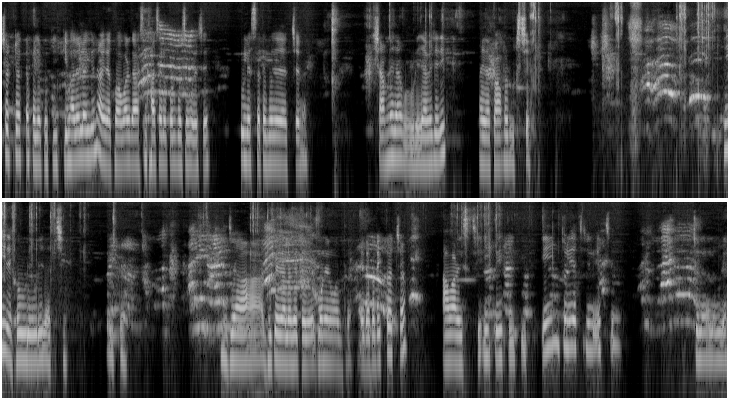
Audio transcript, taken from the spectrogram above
ছোট্ট একটা প্রজাপতি, কি ভালো লাগছে না? এই দেখো, আবার গাছ, ঘাসের ওপর বসে পড়েছে। ফুলের সাথে বোঝা যাচ্ছে না। সামনে যাব, উড়ে যাবে যদি। এই দেখো, আবার উঠছে। এই দেখো, উড়ে উড়ে যাচ্ছে। এই তো। যা ঢুকে গেল ভেতরে মনের মধ্যে। এই দেখো, দেখতে পাচ্ছ? আবার এসছে। এই এই এই চলে যাচ্ছে চলে যাচ্ছে। চলে গেল উড়ে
